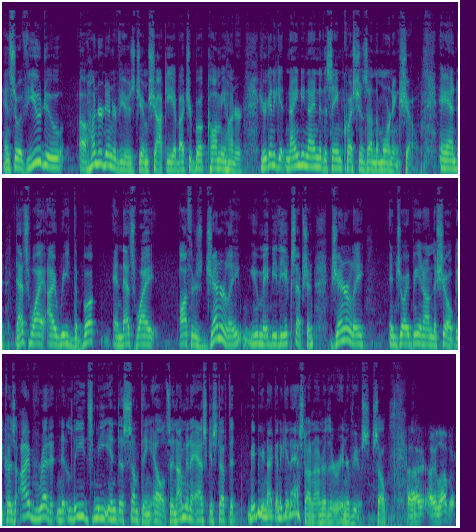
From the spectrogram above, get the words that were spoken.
And so if you do a hundred interviews, Jim Shockey, about your book, Call Me Hunter, you're going to get 99 of the same questions on the morning show. And that's why I read the book, and that's why authors generally, you may be the exception, generally enjoy being on the show because I've read it and it leads me into something else. And I'm going to ask you stuff that maybe you're not going to get asked on on other interviews. So, I, I love it.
